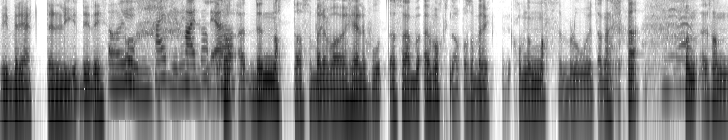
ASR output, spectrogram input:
vibrerte lyd i de. Oi, herre herlig. Så eh, den natta så bare var hele hot altså jeg, jeg våkna opp, og så bare kom det masse blod ut av nesa. Sånn, sånn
